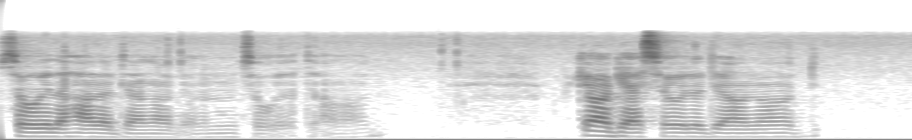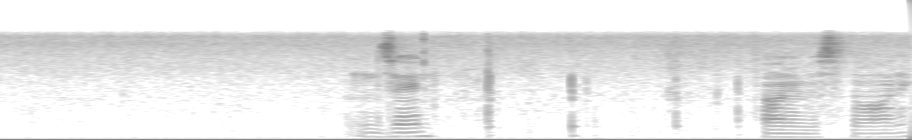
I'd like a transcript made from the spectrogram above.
مسوي له هذا داونلود أنا مو مسوي له داونلود قاعد أسوي له داونلود زين. ثاني بس ثواني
